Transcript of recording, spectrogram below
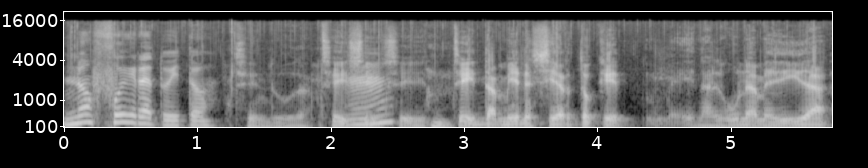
No fue gratuito. Sin duda. Sí, ¿Mm? sí, sí. Sí, también es cierto que en alguna medida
